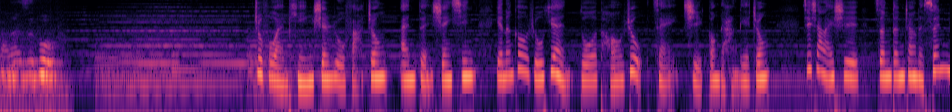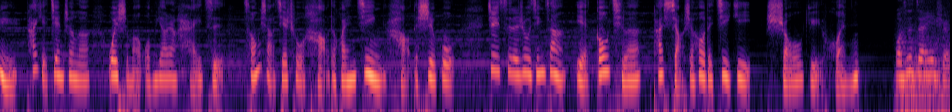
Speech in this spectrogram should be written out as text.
感恩师父。祝福婉萍深入法中，安顿身心，也能够如愿多投入在志工的行列中。接下来是曾登章的孙女，她也见证了为什么我们要让孩子从小接触好的环境、好的事物。这一次的入京藏也勾起了她小时候的记忆，手与魂。我是曾义璇。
